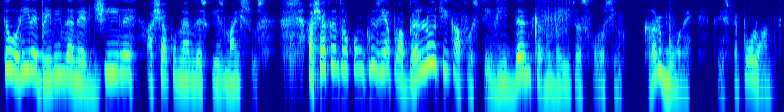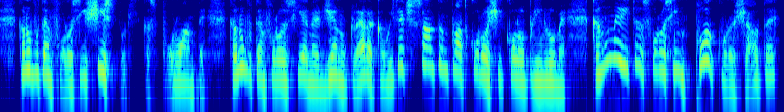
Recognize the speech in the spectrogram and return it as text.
teoriile privind energiile, așa cum le-am descris mai sus. Așa că, într-o concluzie aproape logică, a fost evident că nu merită să folosim cărbune, că este poluant, că nu putem folosi șisturi, că sunt poluante, că nu putem folosi energie nucleară, că uite ce s-a întâmplat colo și colo prin lume, că nu merită să folosim păcură și alte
